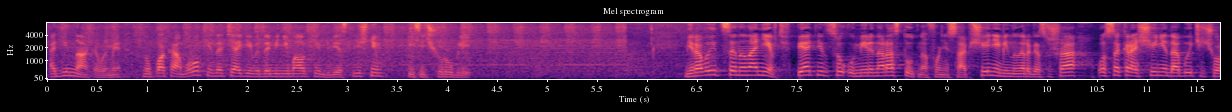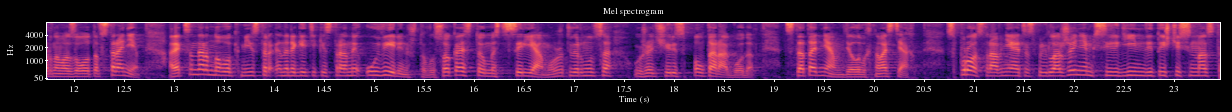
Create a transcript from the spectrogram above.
одинаковыми одинаковыми, но пока МРОД не дотягивает до минималки 2 с лишним тысячи рублей. Мировые цены на нефть в пятницу умеренно растут на фоне сообщения Минэнерго США о сокращении добычи черного золота в стране. Александр Новак, министр энергетики страны, уверен, что высокая стоимость сырья может вернуться уже через полтора года. Цитата дня в деловых новостях. Спрос равняется с предложением к середине 2017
